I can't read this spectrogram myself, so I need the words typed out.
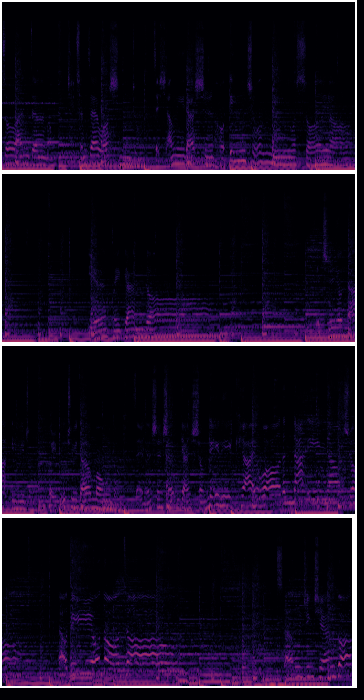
昨晚的梦寄存在我心中，在想你的时候映出你我所有，也会感动。也只有那一种回不去的懵懂，才能深深感受你离开我的那一秒钟，到底有多痛。曾经牵过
